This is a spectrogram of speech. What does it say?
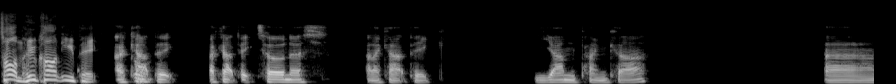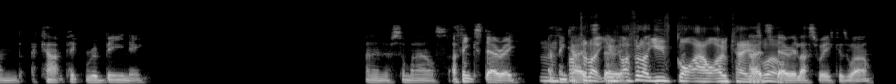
Tom, who can't you pick? I can't oh. pick. I can't pick Tonus, and I can't pick Jan Pancar, and I can't pick Rubini. And then there's someone else. I think Sterry. I Mm, think I I, feel like you. I feel like you've got out okay I had well. Sterry last week as well.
